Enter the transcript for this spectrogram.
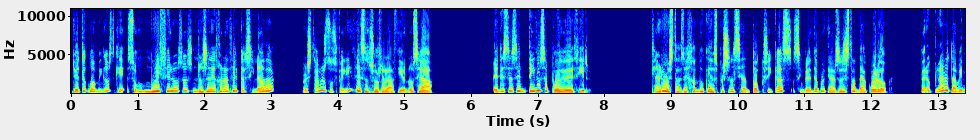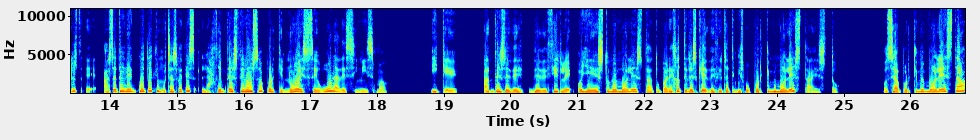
yo tengo amigos que son muy celosos, no se dejan hacer casi nada, pero están los dos felices en su relación. O sea, en ese sentido se puede decir, claro, estás dejando que dos personas sean tóxicas simplemente porque las dos están de acuerdo. Pero claro, también eh, has de tener en cuenta que muchas veces la gente es celosa porque no es segura de sí misma. Y que antes de, decirle, oye, esto me molesta a tu pareja, tienes que decirte a ti mismo, ¿por qué me molesta esto? O sea, ¿por qué me molesta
